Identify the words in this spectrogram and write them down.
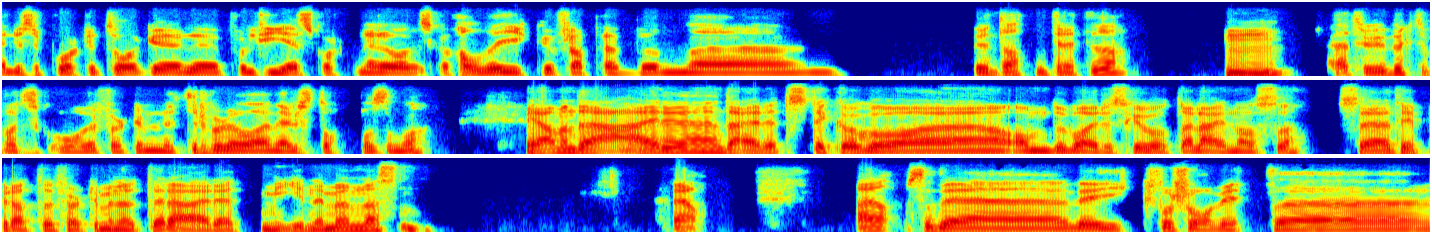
eller supportertoget eller politieskorten eller hva vi skal kalle det, gikk jo fra puben rundt 18.30, da. Mm. Jeg tror vi brukte faktisk over 40 minutter, for det var en del stopp og sånn òg. Ja, men det er, det er, et stykke å gå om du bare skulle gått alene også. Så jeg tipper at 40 minutter er et minimum, nesten. Nei da, så det, det, gikk for så vidt uh,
